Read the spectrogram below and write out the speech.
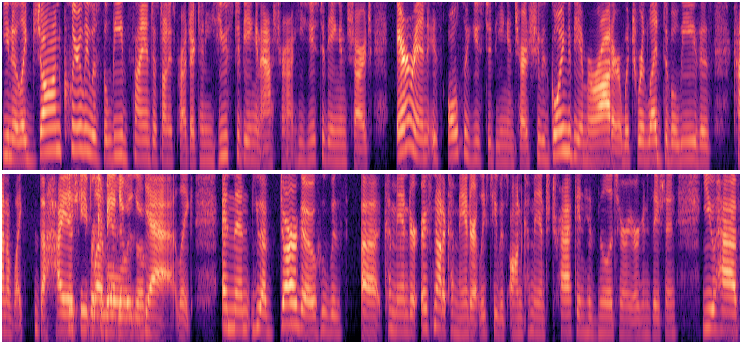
You know, like John clearly was the lead scientist on his project and he's used to being an astronaut. He's used to being in charge. Aeryn is also used to being in charge. She was going to be a marauder, which we're led to believe is kind of like the highest Peacekeeper level. commandoism. Yeah, like and then you have Dargo who was a commander, if not a commander, at least he was on command track in his military organization. You have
